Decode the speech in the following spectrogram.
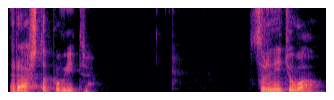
Решта повітря. Зверніть увагу.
